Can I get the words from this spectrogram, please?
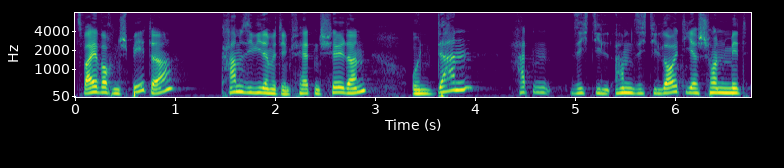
Zwei Wochen später kamen sie wieder mit den fetten Schildern und dann hatten sich die, haben sich die Leute ja schon mit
